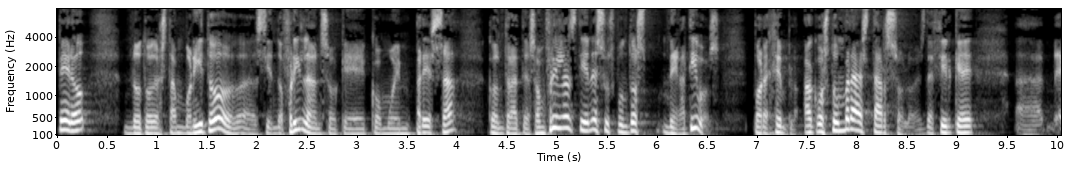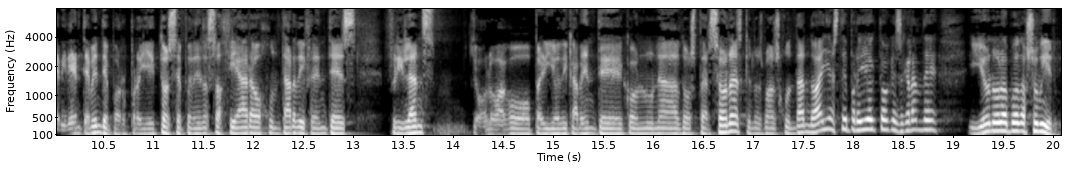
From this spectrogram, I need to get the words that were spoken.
Pero no todo es tan bonito eh, siendo freelance o que como empresa contrates a un freelance tiene sus puntos negativos. Por ejemplo, acostumbra a estar solo. Es decir, que eh, evidentemente por proyectos se pueden asociar o juntar diferentes freelance. Yo lo hago periódicamente con una o dos personas que nos vamos juntando. Hay este proyecto que es grande y yo no lo puedo asumir.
